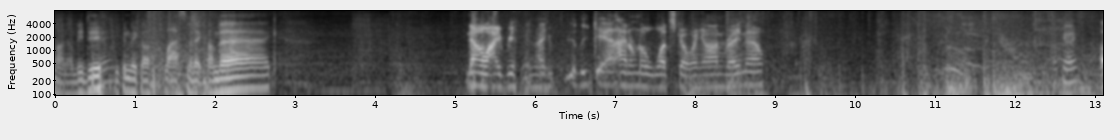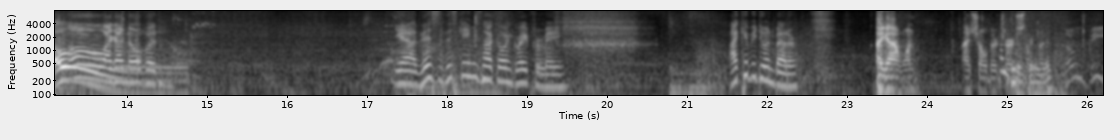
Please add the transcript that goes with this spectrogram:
on, LBD, you can make a last minute comeback. no, I really, I really can't. I don't know what's going on right now. Okay. Oh, Oh, I got Nova. Yeah, this this game is not going great for me. I could be doing better. I got one. I shoulder I'm charge pretty something. good.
